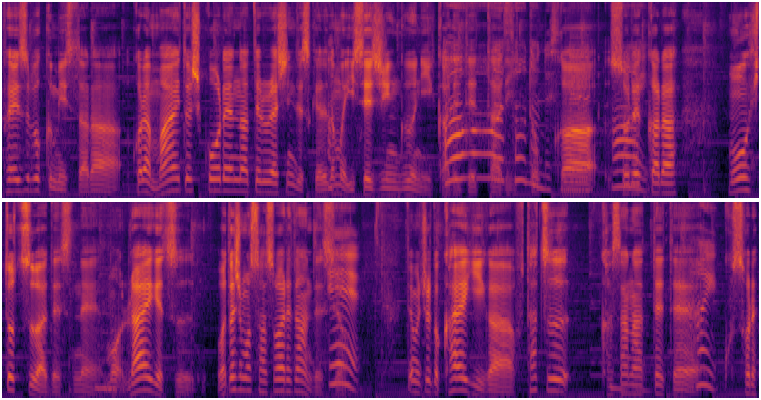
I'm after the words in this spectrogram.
フェイスブック見てたらこれは毎年恒例になってるらしいんですけれども伊勢神宮に行かれてたりとんですね。かはい。それからもう一つはですね、うん。もう来月私も誘われたんですよ、えでもちょっと会議が2つ重なってて、うんはい。それ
